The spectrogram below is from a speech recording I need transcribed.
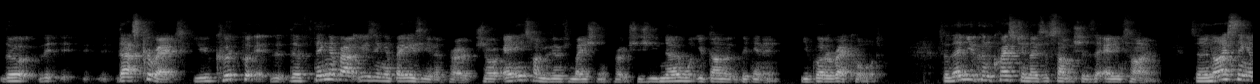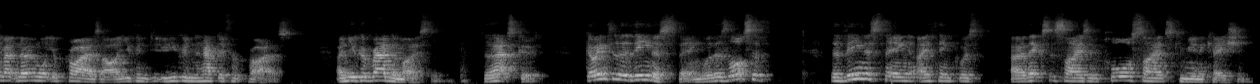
the, the, that's correct. You could put it, the, the, thing about using a Bayesian approach or any type of information approach is you know what you've done at the beginning. You've got a record. So then you can question those assumptions at any time. So the nice thing about knowing what your priors are, you can do, you can have different priors and you can randomize them. So that's good. Going to the Venus thing, well, there's lots of the Venus thing. I think was an exercise in poor science communication.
